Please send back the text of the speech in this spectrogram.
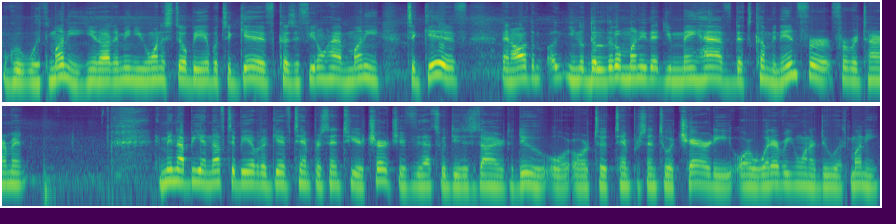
w- with money you know what i mean? You want to still be able to give because if you don't have money to give and all the you know the little money that you may have that's coming in for for retirement it may not be enough to be able to give 10% to your church if that's what you desire to do or, or to 10% to a charity or whatever you want to do with money.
